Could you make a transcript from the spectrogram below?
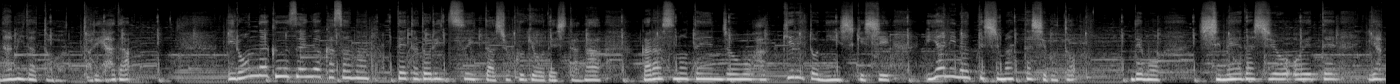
涙と鳥肌。いろんな偶然が重なってたどり着いた職業でしたがガラスの天井をはっきりと認識し嫌になってしまった仕事。でも指名出しを終えてやっ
